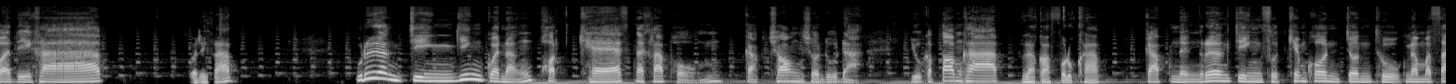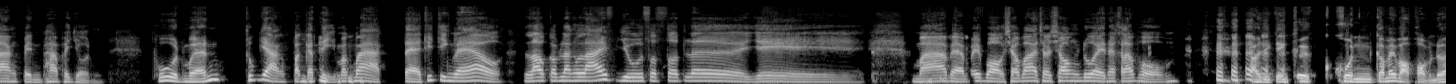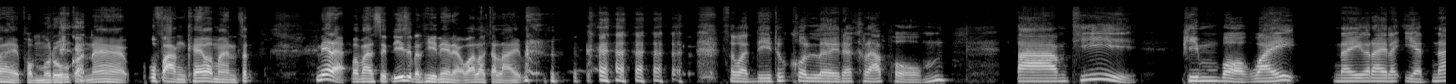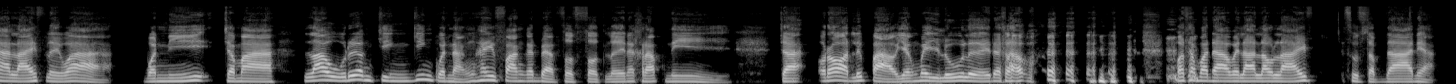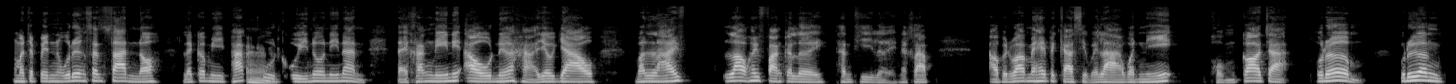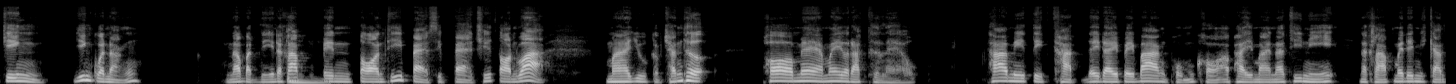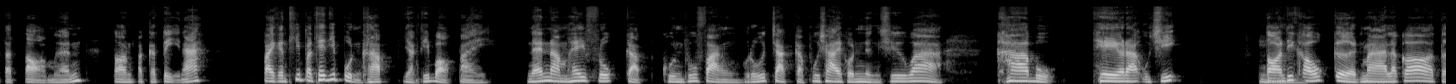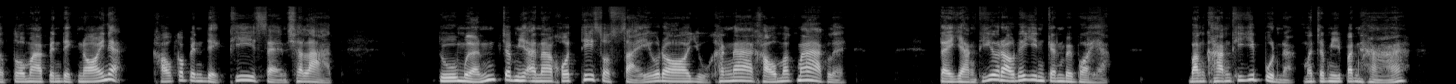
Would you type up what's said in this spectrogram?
วัสดีครับ สวัสดีครับ เรื่องจริงยิ่งกว่าหนังพอดแคสต์นะครับผมกับช่องชวนดูดะ อยู่กับต้อมครับ แล้วก็ฟลุกครับ กับหนึ่งเรื่องจริงสุดเข้มข้นจนถูกนำมาสร้างเป็นภาพยนตร์ พูดเหมือนทุกอย่างปกติมากๆ แต่ที่จริงแล้วเรากำลังไลฟ์อยู่สดๆเลย เย่มาแบบไม่บอกชาวบ้านชาวช่องด้วยนะครับผม เอาจริงๆ คือคุณก็ไม่บอกผมด้วย ผมรู้ก่อนหน้า ผู้ฟังแค่ประมาณสักเนี่ยแหละประมาณสิบยี่สิบนาทีเนี่ยแหละว่าเราจะไลฟ์ สวัสดีทุกคนเลยนะครับผมตามที่พิมพ์บอกไว้ในรายละเอียดหน้าไลฟ์เลยว่า วันนี้จะมา เล่าเรื่องจริงยิ่งกว่าหนังให้ฟังกันแบบสดๆเลยนะครับ นี่ จะรอดหรือเปล่ายังไม่รู้เลยนะครับ เพราะธรรมดาเวลาเราไลฟ์สุดสัปดาห์เนี่ย มันจะเป็นเรื่องสั้นๆ เนาะแล้วก็มีพักอ่าพูดคุยโน่นนี่นั่น แต่ครั้งนี้นี่เอาเนื้อหายาวๆ มาไลฟ์เล่าให้ฟังกันเลยทันทีเลยนะครับ เอาเป็นว่าไม่ให้เป็นการเสียเวลาวันนี้ ผมก็จะเริ่มเรื่องจริงยิ่งกว่าหนัง ณบัดนี้นะครับอืมเป็นตอนที่ 88 ชื่อตอนว่า มาอยู่กับฉันเถอะ พ่อแม่ไม่รักเธอแล้ว ถ้ามีติดขัดใด ๆ ไปบ้าง ผมขออภัยมาณที่นี้นะครับ ไม่ได้มีการตัดต่อเหมือนตอนปกตินะ ไปกันที่ประเทศญี่ปุ่นครับ อย่างที่บอกไป แนะนำให้ฟลุกกับคุณผู้ฟังรู้จักกับผู้ชายคนหนึ่งชื่อว่าคาบุเทราอุชิตอนที่เขาเกิดมาแล้วก็เติบโตมาเป็นเด็กน้อยเนี่ย เขาก็เป็นเด็กที่แสนฉลาด ดูเหมือนจะมีอนาคตที่สดใสรออยู่ข้างหน้าเขามาก ๆเลย แต่อย่างที่เราได้ยินกันบ่อยๆอะบางครั้งที่ญี่ปุ่นอะ มันจะมีปัญหา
